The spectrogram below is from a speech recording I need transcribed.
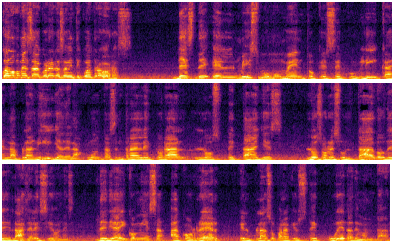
¿Cuándo comienzan a correr esas 24 horas? Desde el mismo momento que se publica en la planilla de la Junta Central Electoral los detalles, los resultados de las elecciones, desde ahí comienza a correr el plazo para que usted pueda demandar.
